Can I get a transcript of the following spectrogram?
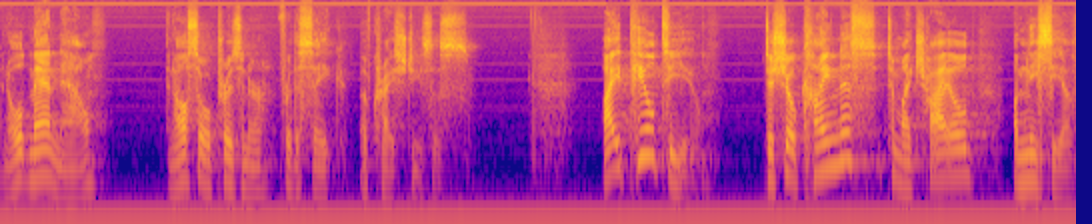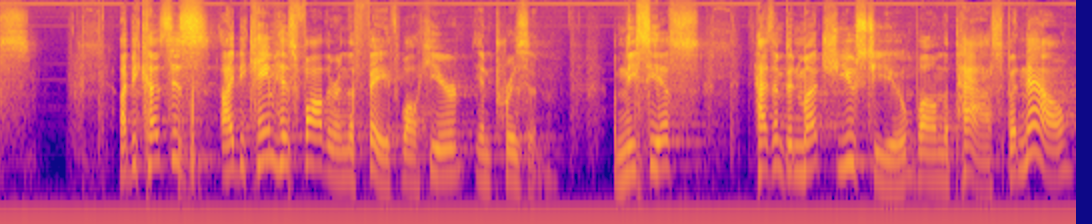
an old man now, and also a prisoner for the sake of Christ Jesus. I appeal to you to show kindness to my child Onesimus. I, because his, I became his father in the faith while here in prison. Onesimus hasn't been much use to you while in the past, but now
